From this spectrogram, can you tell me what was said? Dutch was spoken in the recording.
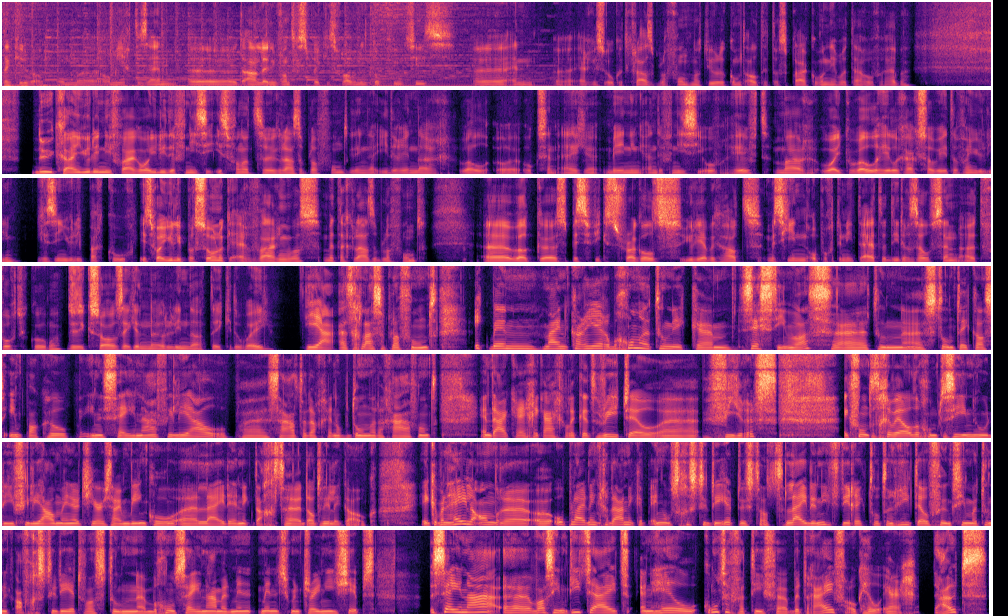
Dank jullie wel om, om hier te zijn. Uh, de aanleiding van het gesprek is vrouwen in topfuncties. Uh, en ergens ook het glazen plafond natuurlijk. Komt altijd ter sprake wanneer we het daarover hebben. Nu, ik ga aan jullie niet vragen wat jullie definitie is van het glazen plafond. Ik denk dat iedereen daar wel ook zijn eigen mening en definitie over heeft. Maar wat ik wel heel graag zou weten van jullie, gezien jullie parcours, is wat jullie persoonlijke ervaring was met dat glazen plafond. Uh, welke specifieke struggles jullie hebben gehad. Misschien opportuniteiten die er zelf zijn uit voortgekomen. Dus ik zou zeggen, Linda, take it away. Ja, het glazen plafond. Ik ben mijn carrière begonnen toen ik um, 16 was. Uh, toen uh, stond ik als inpakhulp in een CNA-filiaal op uh, zaterdag en op donderdagavond. En daar kreeg ik eigenlijk het retail-virus. ik vond het geweldig om te zien hoe die filiaalmanager zijn winkel leidde. En ik dacht, dat wil ik ook. Ik heb een hele andere opleiding gedaan. Ik heb Engels gestudeerd, dus dat leidde niet direct tot een retailfunctie. Maar toen ik afgestudeerd was, toen begon CNA met management training traineeships. CNA uh, was in die tijd een heel conservatief bedrijf, ook heel erg Duits.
